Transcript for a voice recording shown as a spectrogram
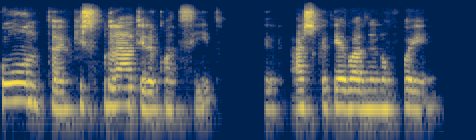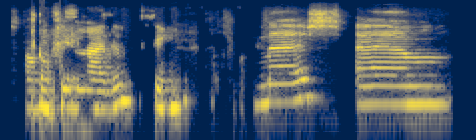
conta que isto poderá ter acontecido. Acho que até agora ainda não foi totalmente confirmado, sim. Mas um,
